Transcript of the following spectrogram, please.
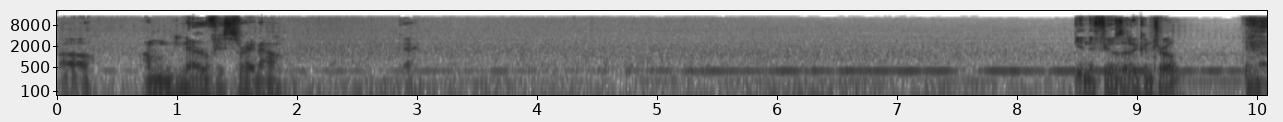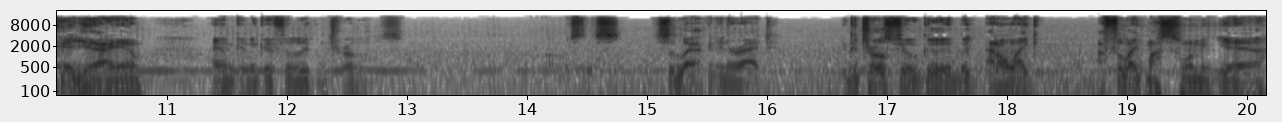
Uh oh, I'm nervous right now. Okay. Getting the feels of the control? yeah, I am. I am getting a good feel of the controls. Oh, what's this? This is like I can interact. The controls feel good, but I don't like. I feel like my swimming. Yeah,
